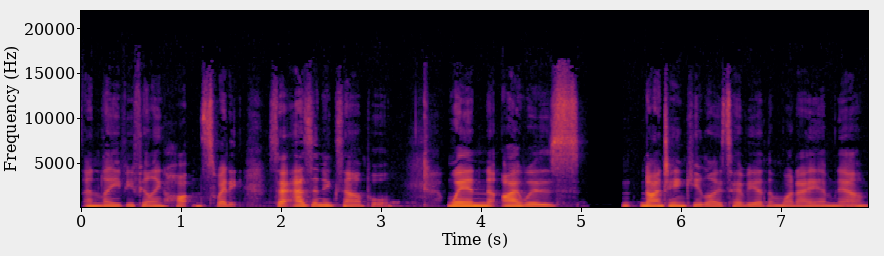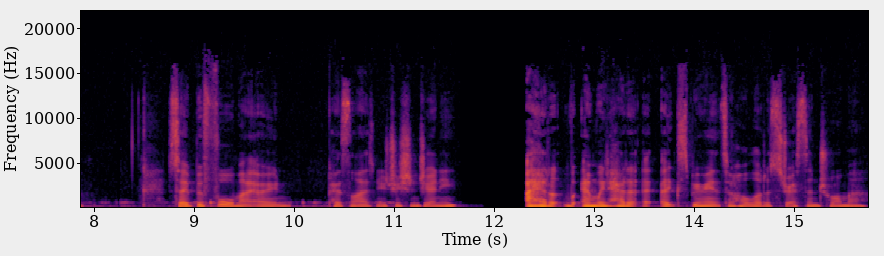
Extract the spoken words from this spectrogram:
and leave you feeling hot and sweaty. So, as an example, when I was 19 kilos heavier than what I am now, so before my own personalized nutrition journey, I had, and we'd had a, experienced a whole lot of stress and trauma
